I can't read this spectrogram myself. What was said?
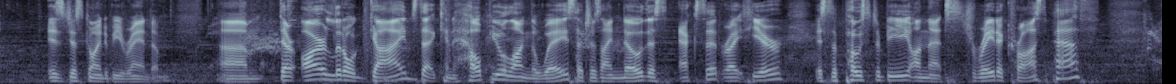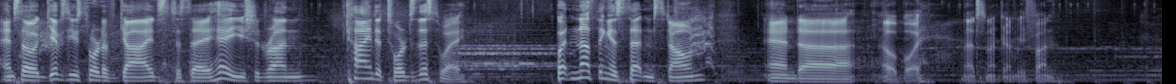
is just going to be random. Um, there are little guides that can help you along the way, such as I know this exit right here is supposed to be on that straight across path. And so it gives you sort of guides to say, hey, you should run kind of towards this way. But nothing is set in stone. And, uh, oh boy, that's not going to be fun.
